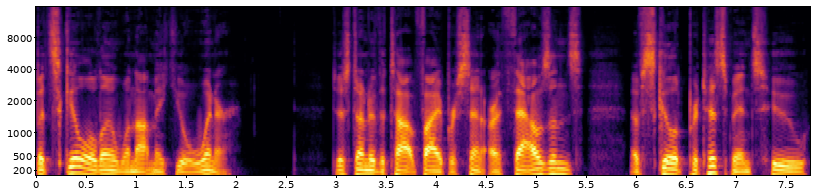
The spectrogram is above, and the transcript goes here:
but skill alone will not make you a winner. Just under the top 5% are thousands of skilled participants who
